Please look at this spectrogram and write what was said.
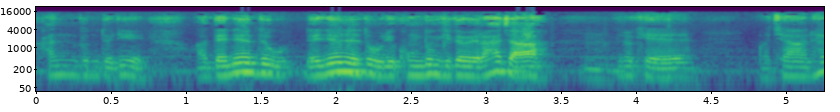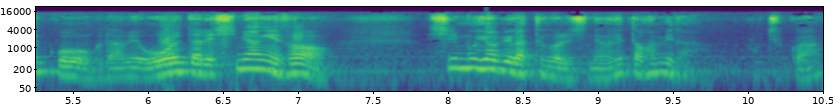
간 분들이 아, 내년에도 내년에도 우리 공동 기도회를 하자 음. 이렇게 어, 제안을 했고 그 다음에 5월달에 심양에서 실무 협의 같은 걸 진행을 했다고 합니다. 북측과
